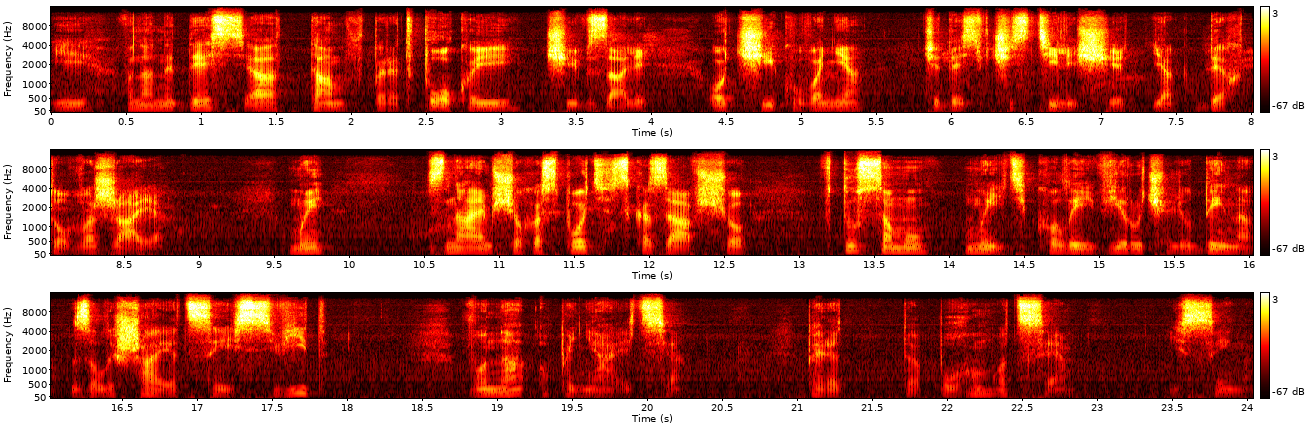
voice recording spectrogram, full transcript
І вона не десь а там в передпокої чи в залі очікування, чи десь в чистіліщі, як дехто вважає. Ми знаємо, що Господь сказав, що в ту саму мить, коли віруча людина залишає цей світ, вона опиняється перед Богом Отцем і Сином,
